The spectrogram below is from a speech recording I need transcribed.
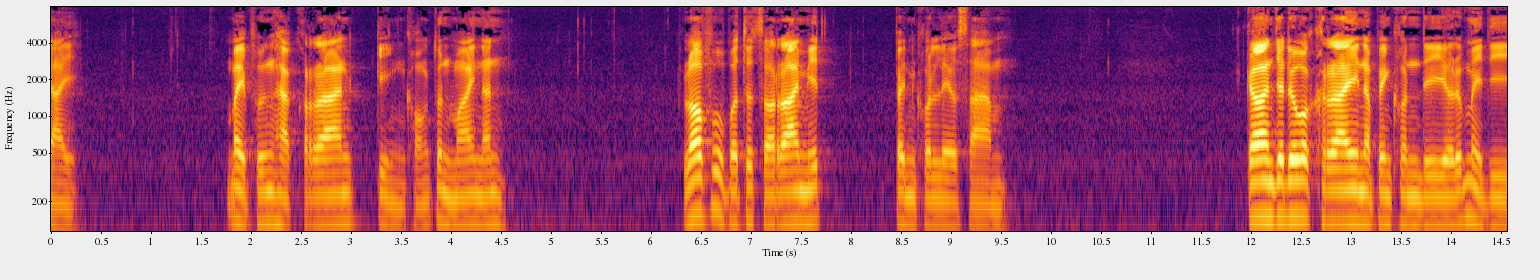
ใด ไม่พึงหักรานกิ่งของต้นไม้นั้นเพราะผู้ประทุษร้ายมิตรเป็นคนเลวทราม การจะดูว่าใครนะเป็นคนดีหรือไม่ดี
